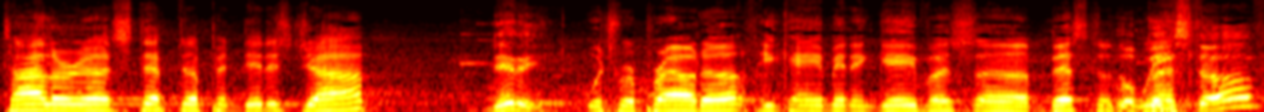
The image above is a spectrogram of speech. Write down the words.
Tyler uh, stepped up and did his job. Did he? Which we're proud of. He came in and gave us uh, best of the, The week. best of?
